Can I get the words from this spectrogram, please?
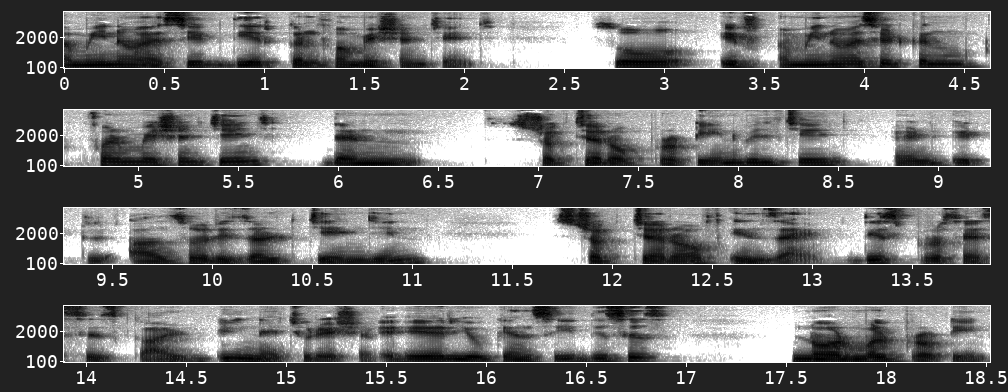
amino acid their conformation change. So if amino acid conformation change then structure of protein will change and it also result change in structure of enzyme. This process is called denaturation. Here you can see this is normal protein.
